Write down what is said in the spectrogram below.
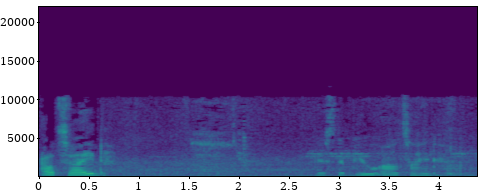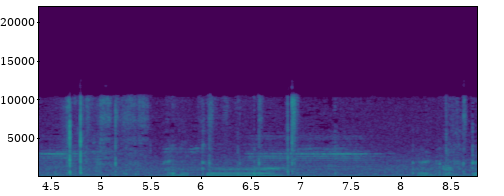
outside is the view outside to turn off the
